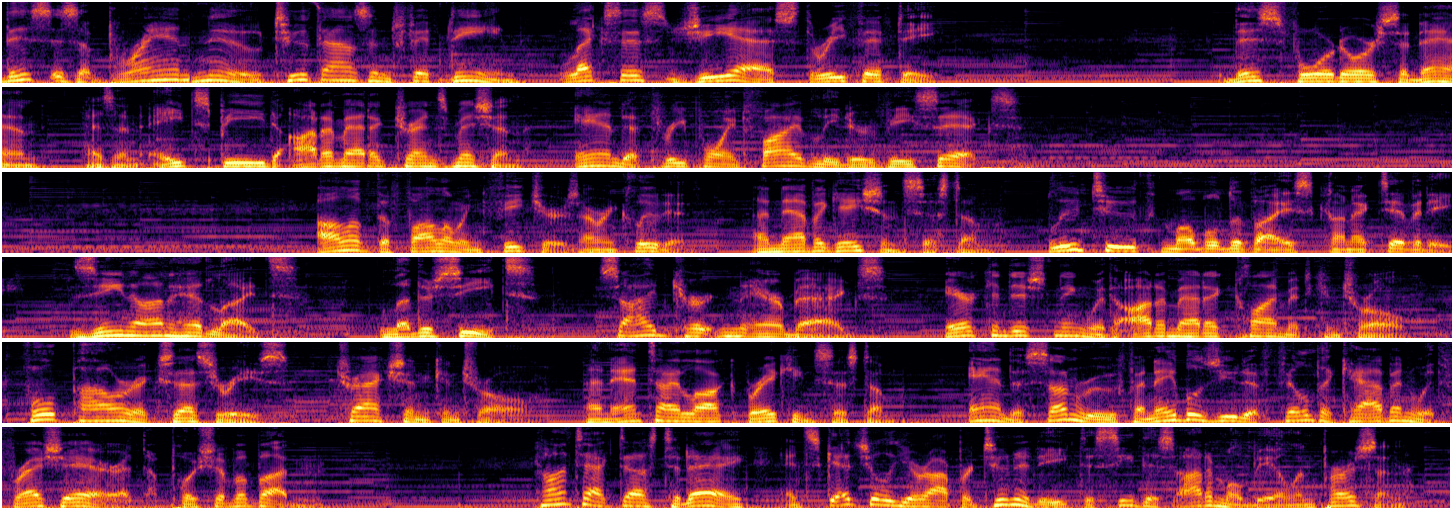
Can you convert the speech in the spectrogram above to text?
This is a brand new 2015 Lexus GS 350. This four-door sedan has an 8-speed automatic transmission and a 3.5-liter V6. All of the following features are included. A navigation system, Bluetooth mobile device connectivity, xenon headlights, leather seats, side curtain airbags, air conditioning with automatic climate control, full power accessories, traction control, an anti-lock braking system, and a sunroof enables you to fill the cabin with fresh air at the push of a button. Contact us today and schedule your opportunity to see this automobile in person.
